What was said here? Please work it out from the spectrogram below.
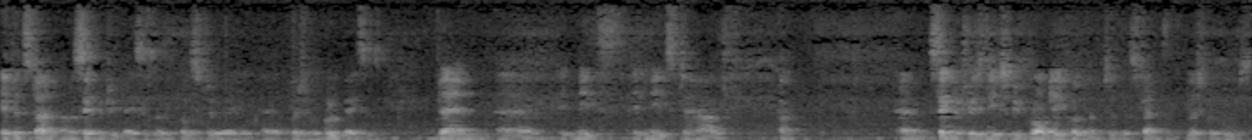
if it's done on a signatory basis as opposed to a, a political group basis, then um, it needs it needs to have um, signatories need to be broadly equivalent to the strength of the political groups,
